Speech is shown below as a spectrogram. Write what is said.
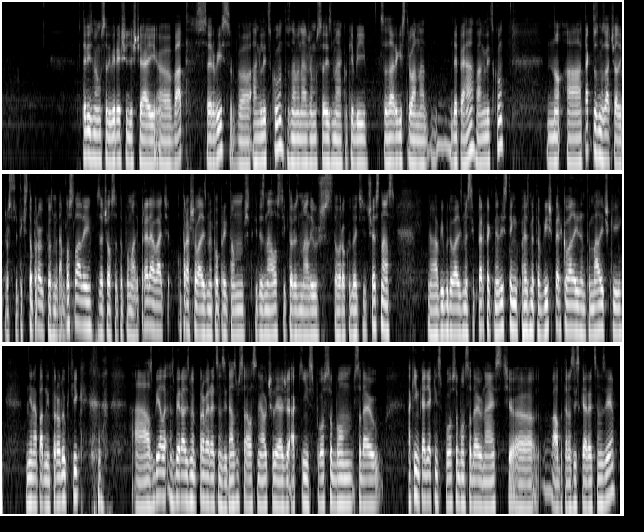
Vtedy sme museli vyriešiť ešte aj e, VAT servis v Anglicku, to znamená, že museli sme ako keby sa zaregistrovať na DPH v Anglicku No a takto sme začali, proste tých 100 produktov sme tam poslali, začal sa to pomaly predávať, oprašovali sme popri tom všetky tie znalosti, ktoré sme mali už z toho roku 2016, a vybudovali sme si perfektný listing, sme to vyšperkovali, tento maličký nenapadný produktik a zbierali, sme prvé recenzie. Tam sme sa vlastne naučili aj, že akým spôsobom sa dajú akým kadejakým spôsobom sa dajú nájsť uh, alebo teraz získať recenzie.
